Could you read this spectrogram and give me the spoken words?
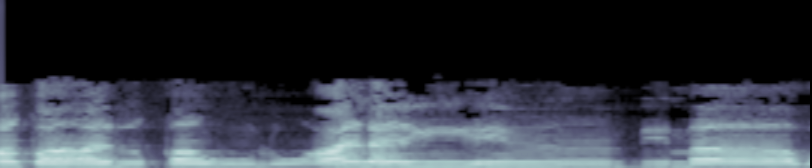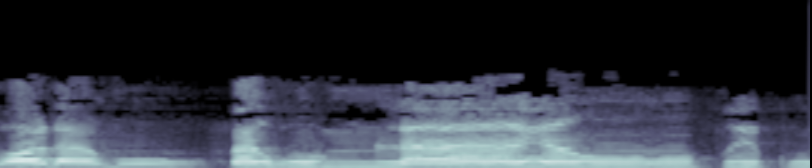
ووقع القول عليهم بما ظلموا فهم لا ينطقون.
